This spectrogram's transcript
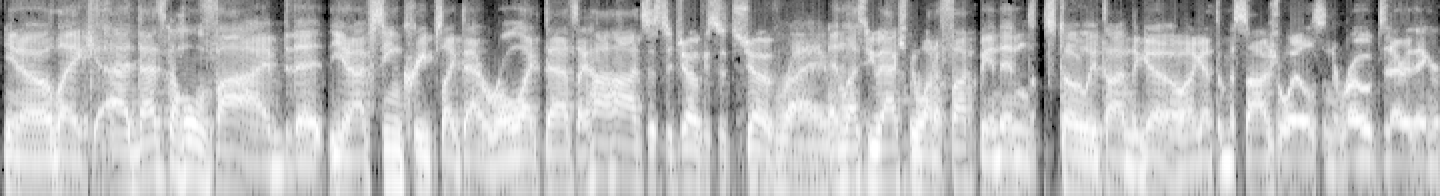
you know, like uh, that's the whole vibe that you know. I've seen creeps like that roll like that. It's like, haha, it's just a joke. It's just a joke. Right. Unless you actually want to fuck me, and then it's totally time to go. I got the massage oils and the robes and everything.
